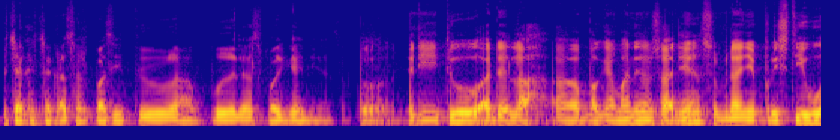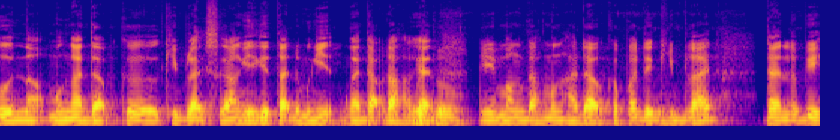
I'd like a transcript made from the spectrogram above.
bercakap-cakap selepas itu apa dan sebagainya. Betul. Jadi itu adalah uh, bagaimana Ustaz ya sebenarnya peristiwa nak menghadap ke kiblat. Sekarang ni kita tak ada menghadap dah kan. Betul. Memang dah menghadap kepada kiblat dan lebih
